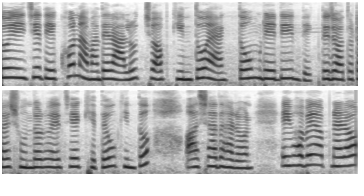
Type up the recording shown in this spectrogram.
তো এই যে দেখুন, আমাদের আলুর চপ কিন্তু একদম রেডি দেখতে যতটা সুন্দর হয়েছে, খেতেও কিন্তু অসাধারণ। এইভাবে আপনারাও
